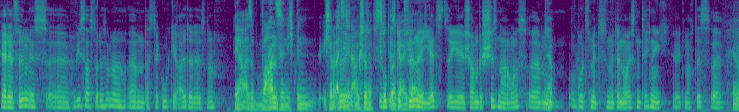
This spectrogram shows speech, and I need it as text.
Ja, der Film ist, äh, wie sagst du das immer, ähm, dass der gut gealtert ist, ne? Ja, also Wahnsinn. Ich bin, ich habe, als Also, ich den angeschaut habe, Ich, super es gibt geil. Filme gealtert. jetzt, die schauen beschissener aus, ähm, Ja. obwohl es mit, mit der neuesten Technik äh, gemacht ist. Äh, Ja.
